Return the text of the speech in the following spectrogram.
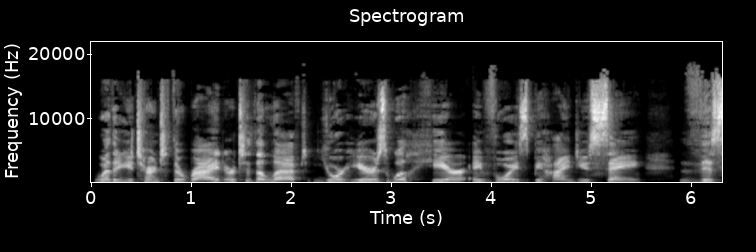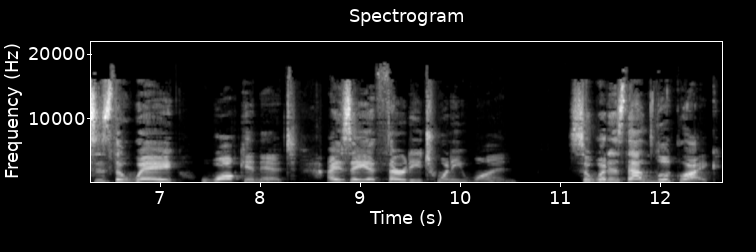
Whether you turn to the right or to the left, your ears will hear a voice behind you saying, This is the way, walk in it. Isaiah 30, 21. So what does that look like?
